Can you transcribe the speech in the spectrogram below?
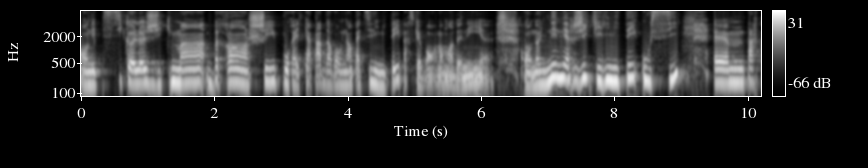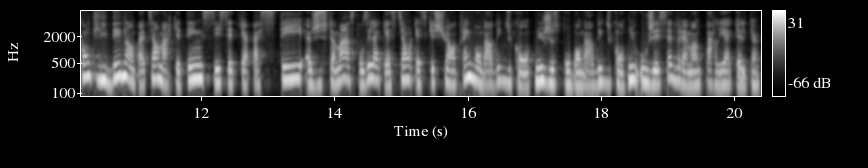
On est psychologiquement branché pour être capable d'avoir une empathie limitée parce que, bon, à un moment donné, euh, on a une énergie qui est limitée aussi. Euh, par contre, l'idée de l'empathie en marketing, c'est cette capacité justement à se poser la question, est-ce que je suis en train de bombarder du contenu juste pour bombarder du contenu ou j'essaie vraiment de parler à quelqu'un,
